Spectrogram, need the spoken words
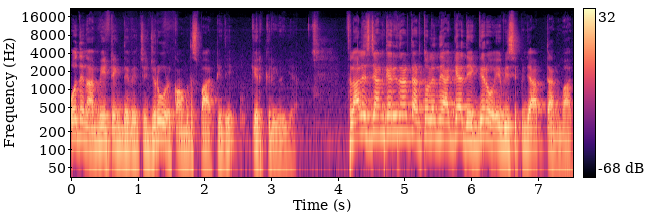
ਉਹਦੇ ਨਾਲ ਮੀਟਿੰਗ ਦੇ ਵਿੱਚ ਜ਼ਰੂਰ ਕਾਂਗਰਸ ਪਾਰਟੀ ਦੀ ਕਿਰਕਰੀ ਹੋਈ ਹੈ। ਫਿਲਹਾਲ ਇਸ ਜਾਣਕਾਰੀ ਨਾਲ ਤੁਹਾਡੇ ਤੋਂ ਲੈਂਦੇ ਆਗਿਆ, ਦੇਖਦੇ ਰਹੋ ABC ਪੰਜਾਬ। ਧੰਨਵਾਦ।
